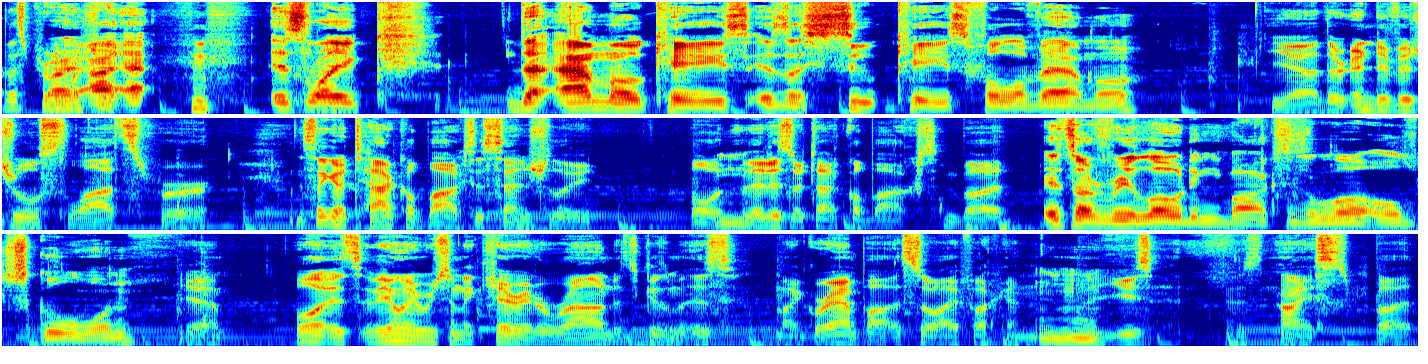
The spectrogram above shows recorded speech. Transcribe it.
that's pretty Right, much I, it. I, it's like the ammo case is a suitcase full of ammo. yeah, they're individual slots for. It's like a tackle box essentially. Well, Mm. it is a tackle box, but It's a reloading box. It's a little old school one. yeah. Well, it's the only reason I carry it around is because it's my grandpa, so I fucking I Mhm. use it. It's nice, but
